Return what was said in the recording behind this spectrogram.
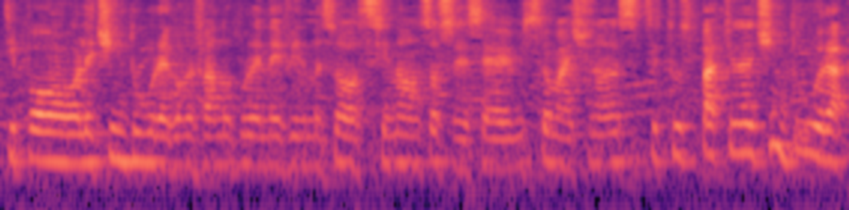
Tipo le cinture come fanno pure nei film sozzi, no? non so se, se hai visto mai, se tu spacchi una cintura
